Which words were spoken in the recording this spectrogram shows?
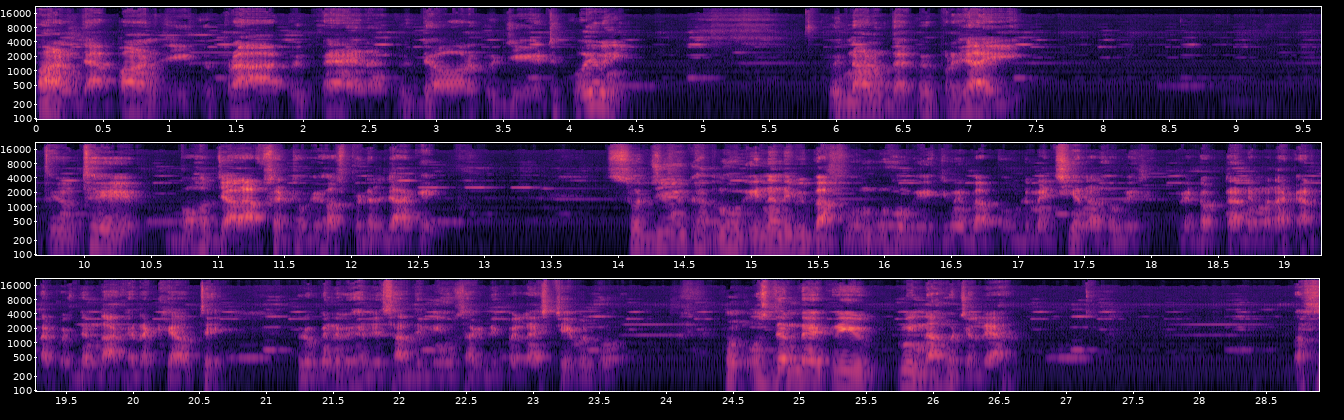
ਭਾਣਜਾ, ਭਾਣਜੀ, ਕੋਈ ਭਰਾ, ਕੋਈ ਭੈਣ, ਕੋਈ ਦਿਓਰ, ਕੋਈ ਜੇਠ, ਕੋਈ ਵੀ ਨਹੀਂ। ਕੋਈ ਨਣਦ, ਕੋਈ ਭਰਜਾਈ। ਤੇ ਉੱਥੇ ਬਹੁਤ ਜ਼ਿਆਦਾ ਅਪਸੈਟ ਹੋ ਗਏ ਹਸਪੀਟਲ ਜਾ ਕੇ। ਸੋਜੀ ਵੀ ਖਤਮ ਹੋ ਗਈ, ਇਹਨਾਂ ਦੀ ਵੀ ਬਾਪੂ ਵਾਂਗੂ ਹੋ ਗਈ ਜਿਵੇਂ ਬਾਪੂ ਡਿਮੈਂਸ਼ੀਆ ਨਾਲ ਹੋ ਗਏ। ਫਿਰ ਡਾਕਟਰਾਂ ਨੇ ਮਨਾ ਕਰਤਾ ਕੁਝ ਦਿਨ ਦਾਖਲ ਰੱਖਿਆ ਉੱਥੇ। ਫਿਰ ਉਹ ਕਹਿੰਦੇ ਵੀ ਹਜੇ ਸਰਦੀ ਨਹੀਂ ਹੋ ਸਕਦੀ, ਪਹਿਲਾਂ ਸਟੇਬਲ ਹੋ ਹੁਣ ਉਸ ਦਿਨ ਦੇ ਕਰੀਬ ਮਹੀਨਾ ਹੋ ਚੱਲਿਆ। ਬਸ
